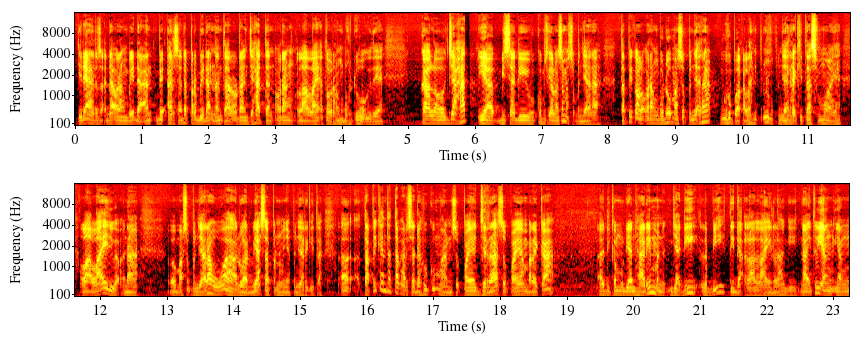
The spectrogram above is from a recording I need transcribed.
Jadi harus ada orang beda, harus ada perbedaan antara orang jahat dan orang lalai atau orang bodoh gitu ya kalau jahat ya bisa dihukum segala macam masuk penjara. Tapi kalau orang bodoh masuk penjara, gue bakalan penuh penjara kita semua ya. Lalai juga. Nah, oh, masuk penjara, wah luar biasa penuhnya penjara kita. Uh, tapi kan tetap harus ada hukuman supaya jerah, supaya mereka uh, di kemudian hari menjadi lebih tidak lalai lagi. Nah itu yang yang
